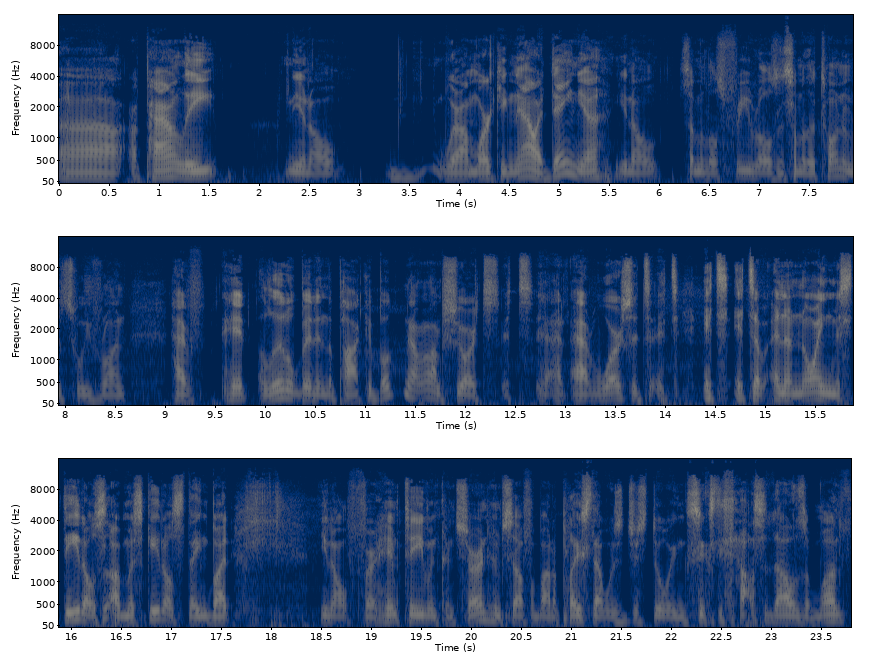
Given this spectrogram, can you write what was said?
uh, apparently, you know, where I'm working now at Dania, you know, some of those free rolls and some of the tournaments we've run have hit a little bit in the pocketbook. Now I'm sure it's it's at, at worst it's it's it's it's a, an annoying mosquitoes a mosquitoes thing, but you know, for him to even concern himself about a place that was just doing sixty thousand dollars a month,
